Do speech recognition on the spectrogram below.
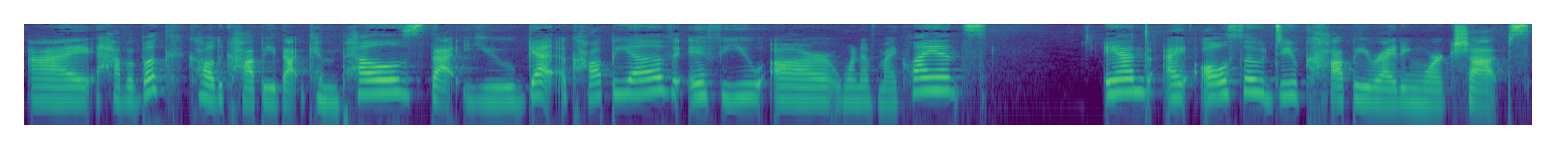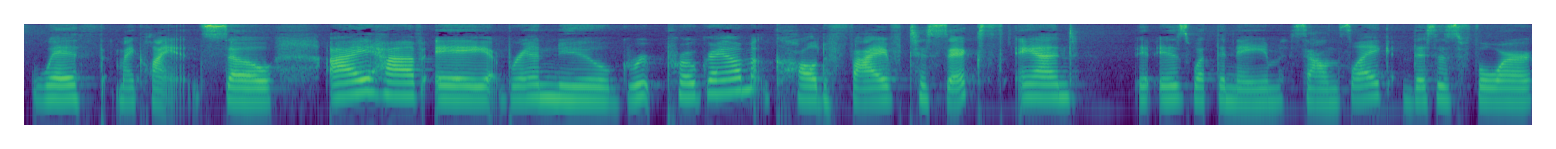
I have a book called Copy That Compels that you get a copy of if you are one of my clients. And I also do copywriting workshops with my clients. So I have a brand new group program called Five to Six, and it is what the name sounds like. This is for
